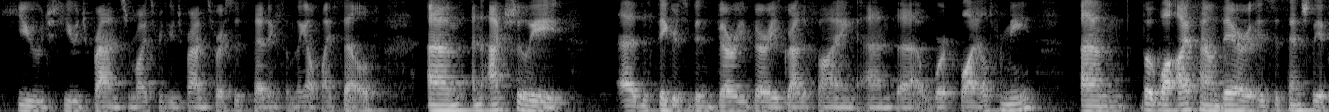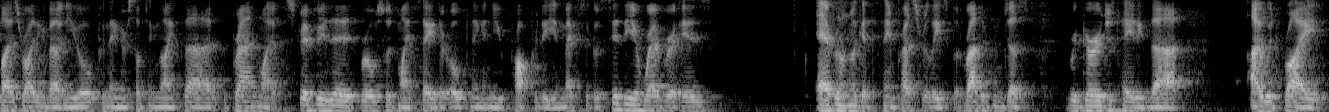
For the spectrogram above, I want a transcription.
huge, huge brands and writes for huge brands versus setting something up myself. Um, and actually, uh, the figures have been very, very gratifying and uh, worthwhile for me. Um, but what I found there is essentially if I was writing about a new opening or something like that, the brand might have distributed, Rosewood might say they're opening a new property in Mexico City or wherever it is. Everyone will get the same press release, but rather than just regurgitating that, I would write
